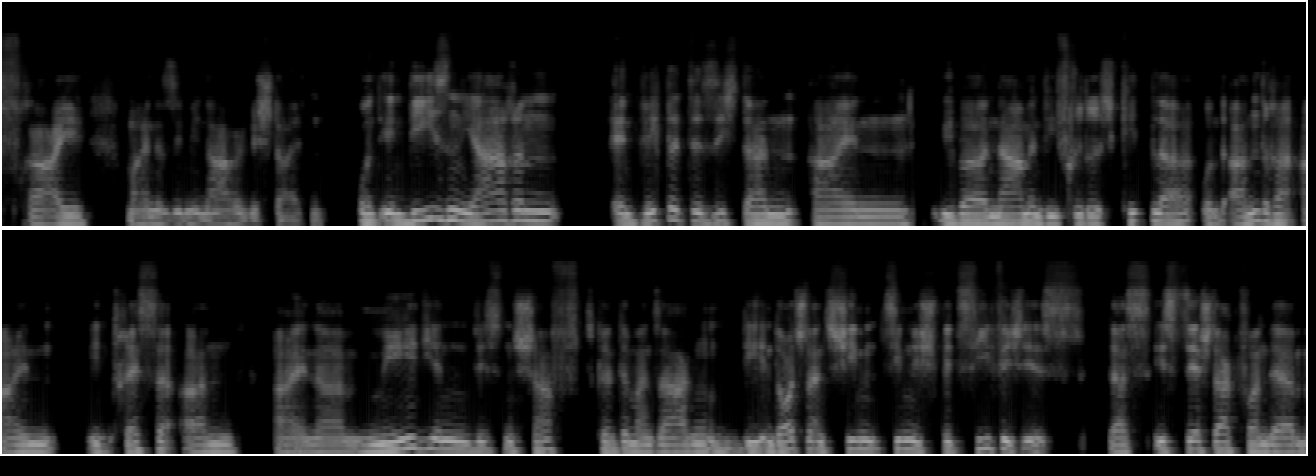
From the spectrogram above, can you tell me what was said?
frei meine Seminare gestalten. Und in diesen Jahren entwickelte sich dann ein über Namen wie Friedrich Kittler und andere ein Interesse an einer Medienwissenschaft, könnte man sagen, die in Deutschland ziemlich spezifisch ist. Das ist sehr stark von der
